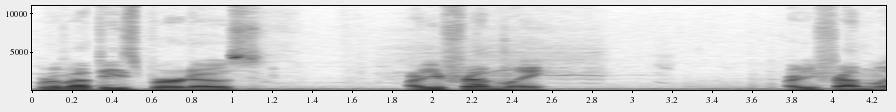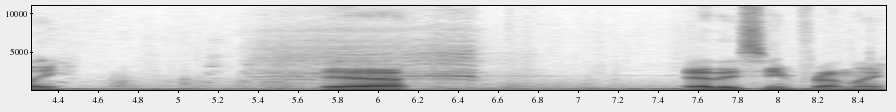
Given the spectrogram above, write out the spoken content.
What about these birdos? Are you friendly? Are you friendly? Yeah. Yeah, they seem friendly.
